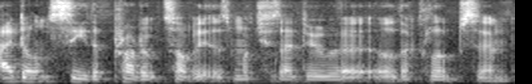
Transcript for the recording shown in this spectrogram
I don't see the products of it as much as I do at other clubs. And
